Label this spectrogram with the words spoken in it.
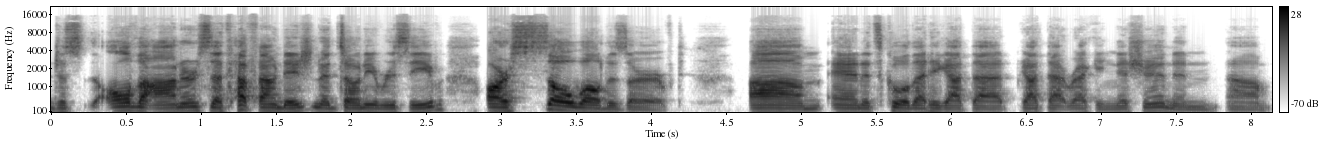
just all the honors that that foundation and Tony receive are so well deserved. Um, and it's cool that he got that got that recognition, and um,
